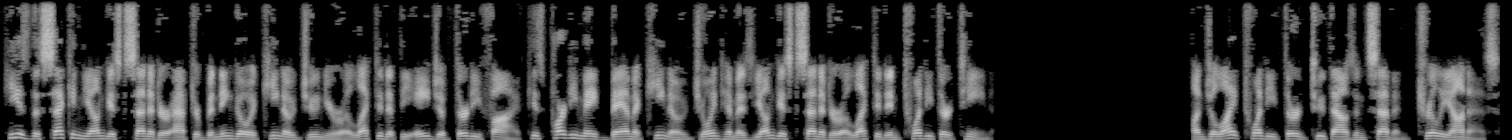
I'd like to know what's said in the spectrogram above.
He is the second youngest senator after Benigno Aquino Jr. elected at the age of 35. His party mate Bam Aquino joined him as youngest senator elected in 2013. On July 23, 2007, Trillanes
